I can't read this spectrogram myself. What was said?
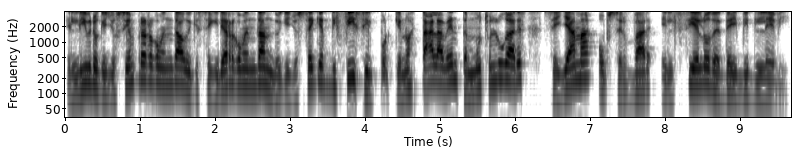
El libro que yo siempre he recomendado y que seguiré recomendando y que yo sé que es difícil porque no está a la venta en muchos lugares, se llama Observar el cielo de David Levy.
